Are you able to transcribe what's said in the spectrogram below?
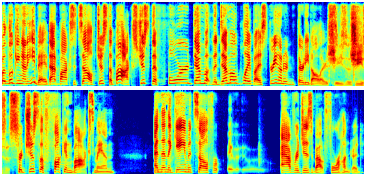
but looking on ebay that box itself just the box just the four demo the demo play bu- is $330 Jesus. Jesus. for just the fucking box man and then the game itself uh, averages about 400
